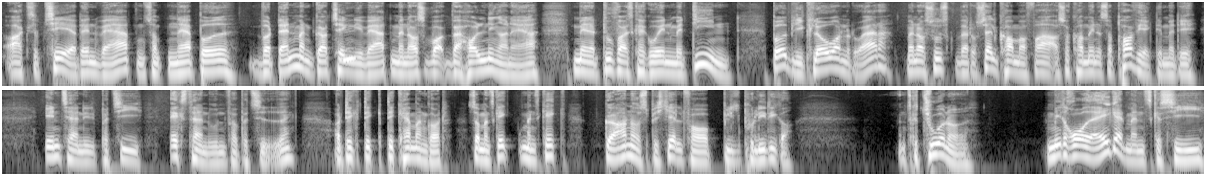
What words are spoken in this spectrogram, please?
og acceptere den verden, som den er, både hvordan man gør tingene mm. i verden, men også hvor, hvad holdningerne er, men at du faktisk kan gå ind med din, både blive klogere, når du er der, men også huske, hvad du selv kommer fra, og så komme ind og så påvirke det med det internt i dit parti, eksternt uden for partiet. Ikke? Og det, det, det kan man godt. Så man skal, ikke, man skal ikke gøre noget specielt for at blive politiker. Man skal ture noget. Mit råd er ikke, at man skal sige,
